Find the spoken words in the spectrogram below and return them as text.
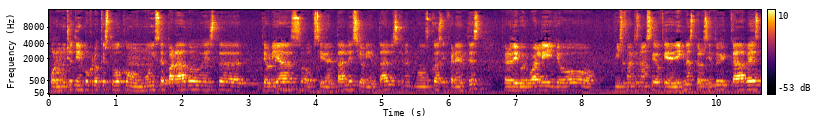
por mucho tiempo creo que estuvo como muy separado estas teorías occidentales y orientales, que eran como dos cosas diferentes, pero digo, igual y yo, mis fuentes no han sido fidedignas, pero siento que cada vez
